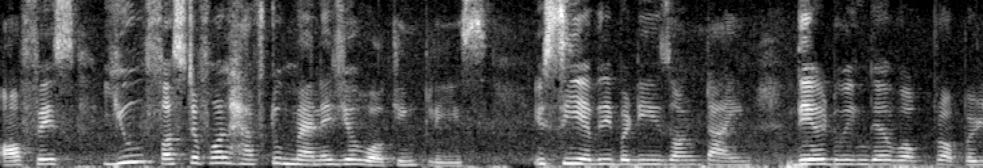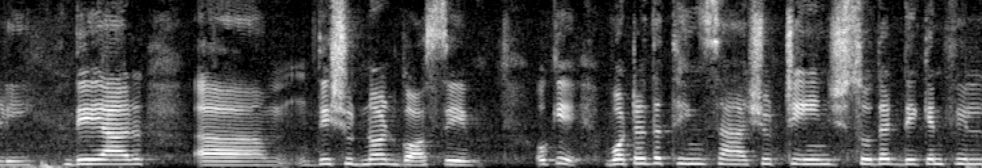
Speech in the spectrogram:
office you first of all have to manage your working place. You see everybody is on time they are doing their work properly they are um, they should not gossip okay what are the things i uh, should change so that they can feel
